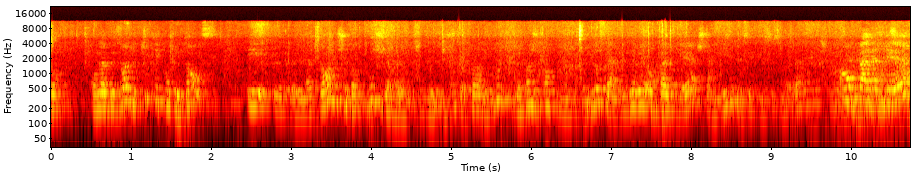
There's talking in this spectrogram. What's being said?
Donc, on a besoin de toutes les compétences, et euh, là-dedans, les chefs d'entreprise, je, je, suis d'accord avec vous, mais moi, je pense qu'il y a beaucoup de local. Vous verrez en Bavière, je termine, je sais que c'est sont là, en Bavière,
